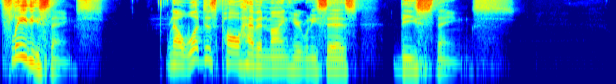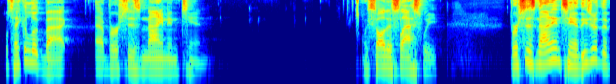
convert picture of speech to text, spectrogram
flee these things. Now, what does Paul have in mind here when he says these things? We'll take a look back at verses 9 and 10. We saw this last week. Verses 9 and 10, these are the,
